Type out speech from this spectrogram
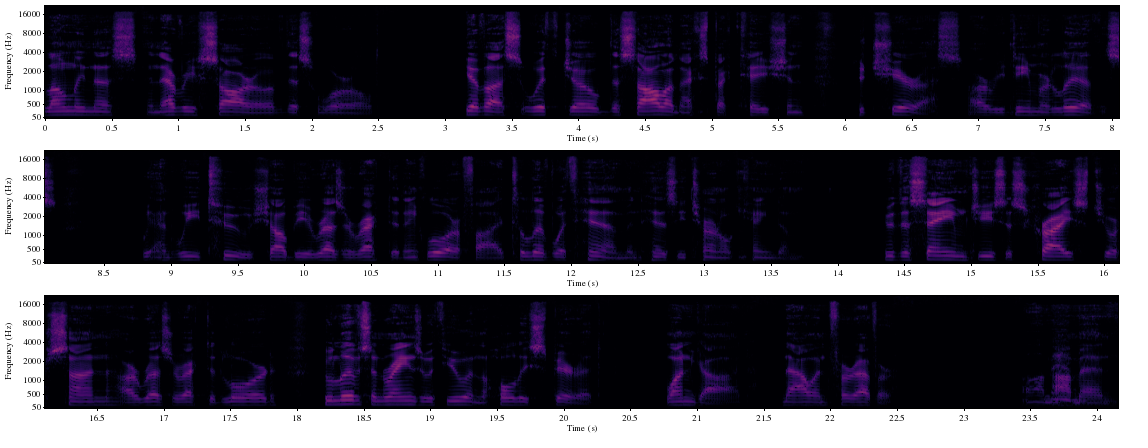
loneliness, and every sorrow of this world. Give us, with Job, the solemn expectation to cheer us. Our Redeemer lives, and we too shall be resurrected and glorified to live with him in his eternal kingdom. Through the same Jesus Christ, your Son, our resurrected Lord, who lives and reigns with you in the Holy Spirit, one God, now and forever. Amen. Amen.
